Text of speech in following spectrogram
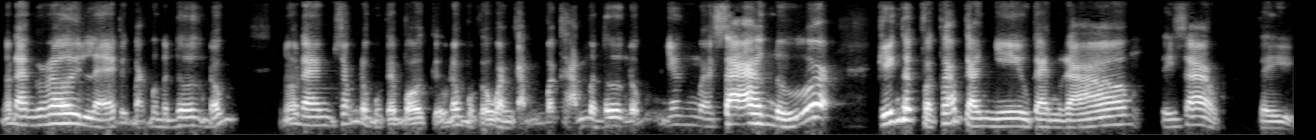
Nó đang rơi lệ trước mặt mình bình thương, đúng. Nó đang sống trong một cái bối, kiểu trong một cái hoàn cảnh bất hạnh bình thường đúng. Nhưng mà xa hơn nữa, kiến thức Phật pháp càng nhiều càng rộng, thì sao? Thì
